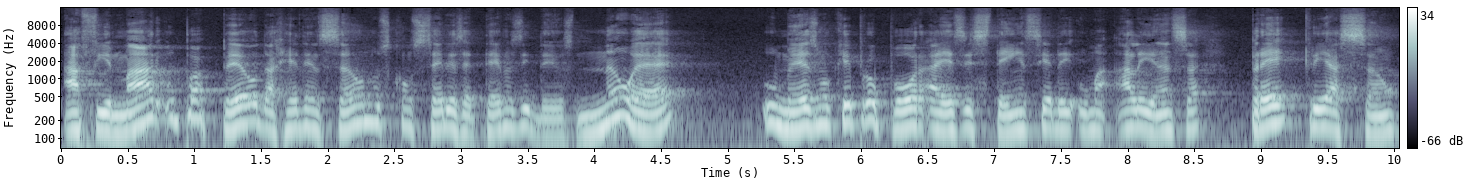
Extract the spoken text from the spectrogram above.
afirmar o papel da redenção nos conselhos eternos de Deus não é o mesmo que propor a existência de uma aliança pré-criação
